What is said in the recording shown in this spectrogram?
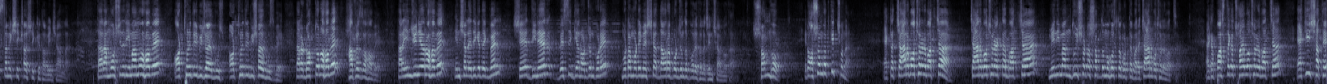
ইসলামিক শিক্ষাও শিক্ষিত হবে ইনশাল্লাহ তারা মসজিদের ইমামও হবে, অর্থনীতির বিষয়ে অর্থনীতির বিষয়ে বুঝবে। তারা ডক্টরও হবে, হাফেজও হবে। তারা ইঞ্জিনিয়ারও হবে ইনশাল্লাহ এদিকে দেখবেন, সে দিনের বেসিক জ্ঞান অর্জন করে মোটামুটি মেশকাত দাওরা পর্যন্ত পড়ে ফেলেছে ইনশাআল্লাহ তার। সম্ভব। এটা অসম্ভব কিচ্ছু না। একটা চার বছরের বাচ্চা, চার বছরের একটা বাচ্চা মিনিমাম দুইশোটা শব্দ মুখস্থ করতে পারে, চার বছরের বাচ্চা। একটা পাঁচ থেকে ছয় বছরের বাচ্চা একই সাথে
